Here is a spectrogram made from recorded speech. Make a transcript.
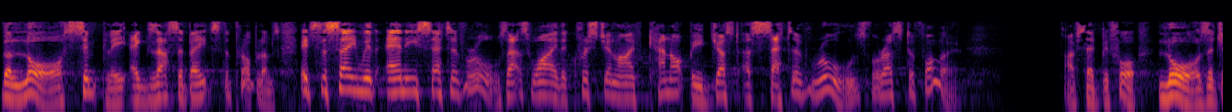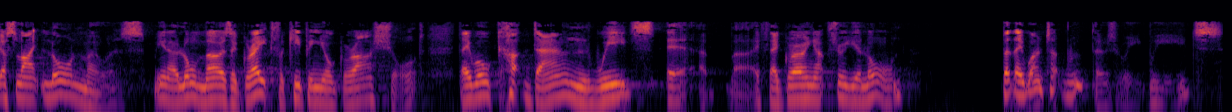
the law simply exacerbates the problems. It's the same with any set of rules. That's why the Christian life cannot be just a set of rules for us to follow. I've said before, laws are just like lawn mowers. You know, lawn mowers are great for keeping your grass short. They will cut down weeds uh, uh, if they're growing up through your lawn, but they won't uproot those weeds.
